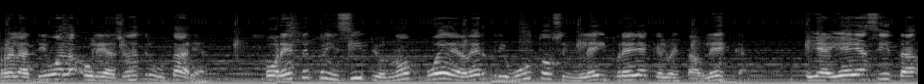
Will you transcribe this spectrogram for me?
relativo a las obligaciones tributarias, por este principio no puede haber tributo sin ley previa que lo establezca. Y ahí ella cita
